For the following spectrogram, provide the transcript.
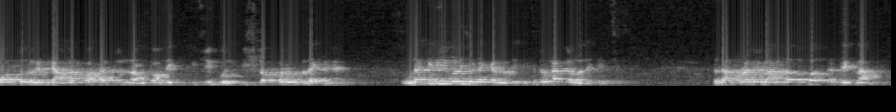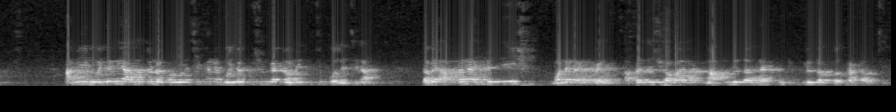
কত লোক? এটা আমার কথার জন্য আমি তো অনেক কিছুই বলি, বিশ লক্ষ লোক তো দেখে নেয় উনাকে নিয়ে বলেছে, ওটা কেন দেখেছে? ওনার জন্য দেখেছে। তো তারপর আমি বাংলা অনুবাদটা দেখলাম, আমি বইটা নিয়ে আলোচনা করব, সেখানে বইটা প্রসঙ্গে আমি অনেক কিছু বলেছিলাম। তবে আপনারা একটা জিনিস মনে রাখবেন, আপনাদের সবার মাহমুদুল্লাহ ভাই প্রতি কৃতজ্ঞ থাকা উচিত।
